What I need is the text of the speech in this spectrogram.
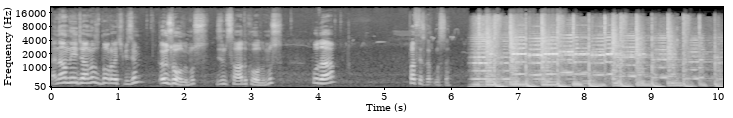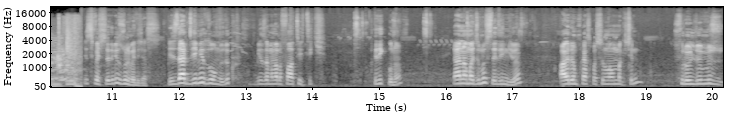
Yani anlayacağınız Norveç bizim öz oğlumuz. Bizim sadık oğlumuz. Bu da patates katması. İsveçlere biz zulmedeceğiz. Bizler demir doğumluyduk. Bir zamanlar Fatih'tik. Dedik bunu. Yani amacımız dediğim gibi Iron Press başarılı olmak için sürüldüğümüz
